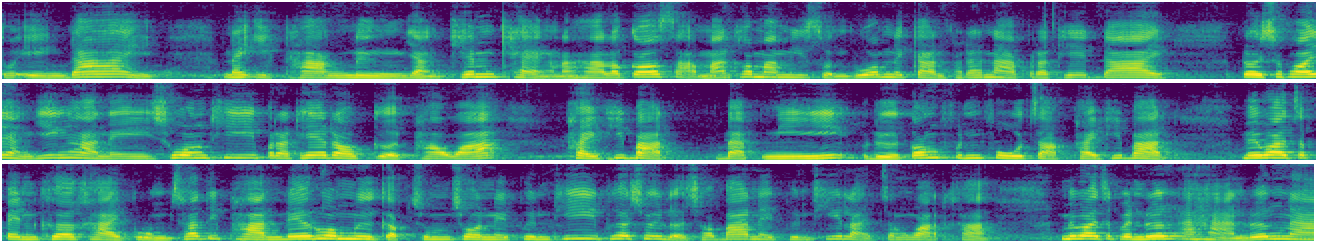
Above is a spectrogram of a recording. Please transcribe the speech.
ตัวเองได้ ในอีกทางหนึ่งอย่างเข้มแข็งนะคะ แล้วก็สามารถเข้ามามีส่วนร่วมในการพัฒนาประเทศได้ โดยเฉพาะอย่างยิ่งค่ะในช่วงที่ประเทศเราเกิดภาวะภัยพิบัติแบบนี้ หรือต้องฟื้นฟูจากภัยพิบัติ ไม่ว่าจะเป็นเครือข่ายกลุ่มชาติพันธุ์ได้ร่วมมือกับชุมชนในพื้นที่เพื่อช่วยเหลือชาวบ้านในพื้นที่หลายจังหวัดค่ะ ไม่ว่าจะเป็นเรื่องอาหารเรื่องน้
